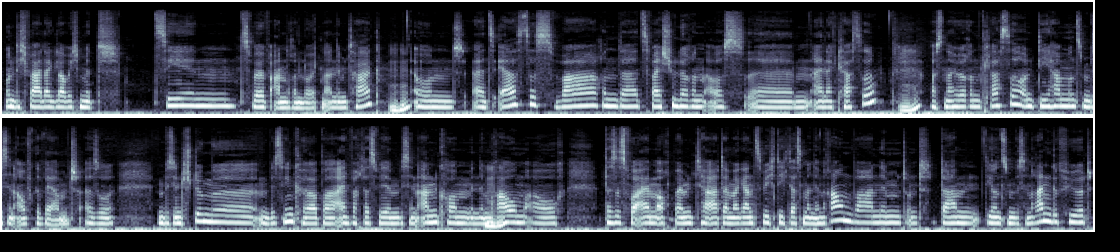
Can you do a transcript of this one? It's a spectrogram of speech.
Und ich war da, glaube ich, mit zehn, zwölf anderen Leuten an dem Tag. Mhm. Und als erstes waren da zwei Schülerinnen aus äh, einer Klasse, mhm. aus einer höheren Klasse, und die haben uns ein bisschen aufgewärmt. Also ein bisschen Stimme, ein bisschen Körper, einfach, dass wir ein bisschen ankommen in dem mhm. Raum auch. Das ist vor allem auch beim Theater immer ganz wichtig, dass man den Raum wahrnimmt und da haben die uns ein bisschen rangeführt.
